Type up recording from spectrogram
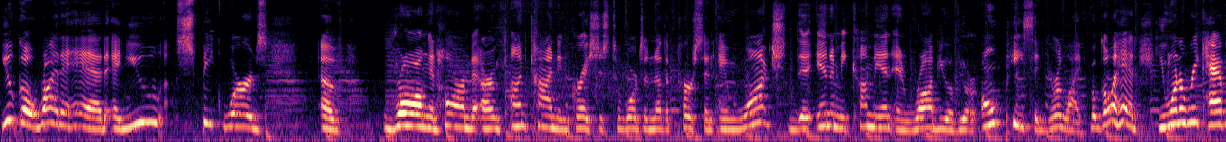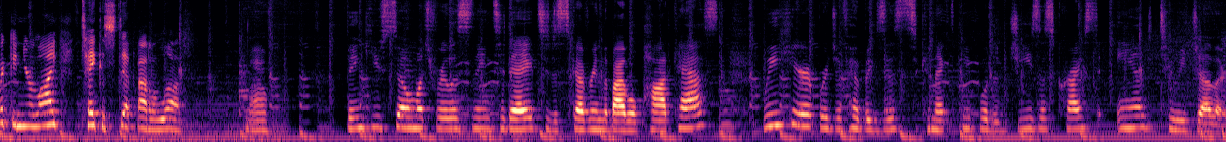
You go right ahead and you speak words of wrong and harm that are unkind and gracious towards another person and watch the enemy come in and rob you of your own peace in your life. But go ahead. You want to wreak havoc in your life? Take a step out of love. Wow. Thank you so much for listening today to Discovering the Bible podcast. We here at Bridge of Hope exist to connect people to Jesus Christ and to each other.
